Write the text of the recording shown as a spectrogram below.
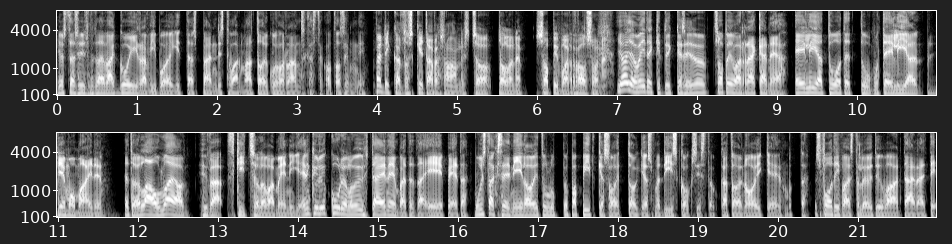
jostain syystä mitä vähän Goira-vibojakin tästä bändistä, varmaan toi kun on Ranskasta kotoisin. Niin. Mä dikkaan tuossa kitarasoundista, se on tollanen sopiva rosonen. Joo, joo, itsekin tykkäsin. Se on sopivan räkänen ja ei liian tuotettu, mutta ei liian demomainen. Ja toi laulaja on hyvä skitsoleva meininki. En kyllä kuunnellut yhtään enempää tätä EPtä. Muistaakseni niillä oli tullut jopa pitkä soittoonkin, jos mä Discogsista katoin oikein, mutta Spotifysta löytyy vaan tää näiden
